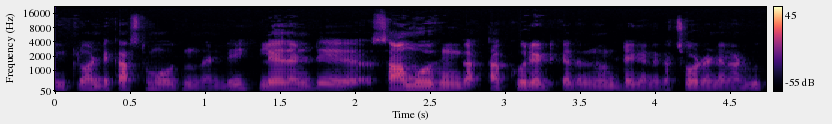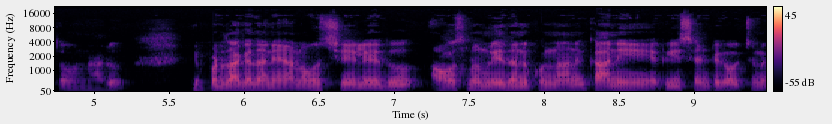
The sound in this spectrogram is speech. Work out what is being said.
ఇంట్లో అంటే కష్టం అవుతుందండి. లేదంటే సామూహికంగా తక్కువ రేటుకి ఏదైనా ఉంటే కనుక చూడండి అని అడుగుతూ ఉన్నారు. ఇప్పటిదాకా దాన్ని అనౌన్స్ చేయలేదు. అవసరం లేదనుకున్నాను. కానీ రీసెంట్గా వచ్చిన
